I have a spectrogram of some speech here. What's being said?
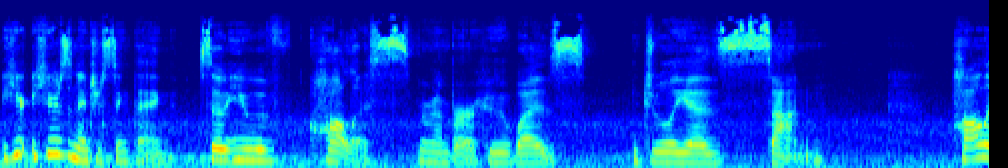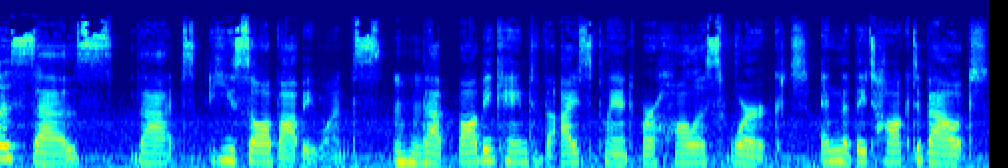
here, here's an interesting thing. So you have Hollis, remember, who was Julia's son. Hollis says that he saw Bobby once, mm-hmm. that Bobby came to the ice plant where Hollis worked, and that they talked about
